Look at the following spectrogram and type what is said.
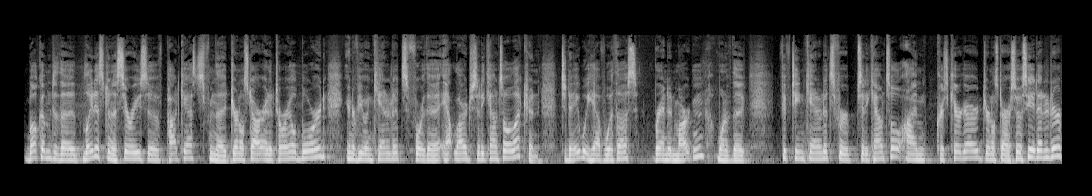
Welcome to the latest in a series of podcasts from the Journal Star editorial board interviewing candidates for the at large city council election. Today we have with us Brandon Martin, one of the 15 candidates for city council. I'm Chris Kaergard, Journal Star associate editor,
